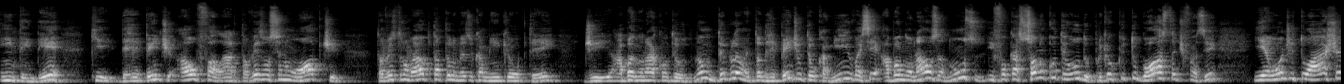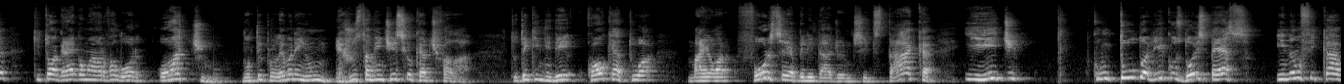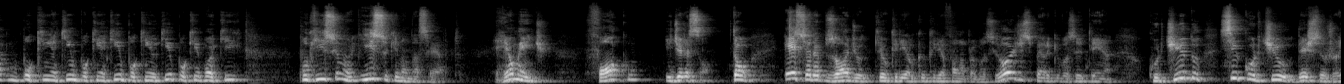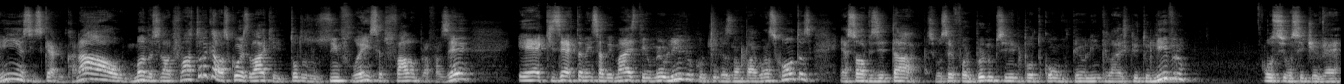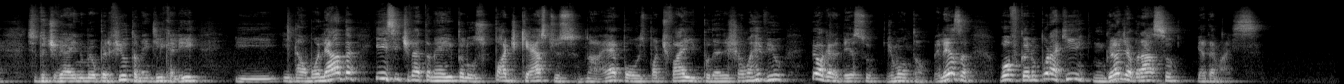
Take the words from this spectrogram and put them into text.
e entender que, de repente, ao falar, talvez você não opte, talvez tu não vai optar pelo mesmo caminho que eu optei, de abandonar conteúdo. Não, não tem problema. Então, de repente, o teu caminho vai ser abandonar os anúncios e focar só no conteúdo, porque é o que tu gosta de fazer e é onde tu acha que tu agrega o maior valor. Ótimo, não tem problema nenhum. É justamente isso que eu quero te falar. Tu tem que entender qual que é a tua maior força e habilidade onde se destaca e ir de com tudo ali, com os dois pés. E não ficar um pouquinho aqui, um pouquinho aqui, um pouquinho aqui, um pouquinho aqui. Porque isso, isso que não dá certo. É realmente foco e direção. Então, esse era o episódio que eu queria, que eu queria falar para você hoje. Espero que você tenha curtido. Se curtiu, deixe seu joinha, se inscreve no canal, manda sinal de fumaça, todas aquelas coisas lá que todos os influencers falam para fazer. É, quiser também saber mais, tem o meu livro, Curtidas Não Pagam as Contas. É só visitar, se você for brunopsinini.com, tem o um link lá escrito livro, ou se você tiver, se tu tiver aí no meu perfil, também clica ali e, e dá uma olhada. E se tiver também aí pelos podcasts na Apple Spotify e puder deixar uma review, eu agradeço de montão, beleza? Vou ficando por aqui, um grande abraço e até mais.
